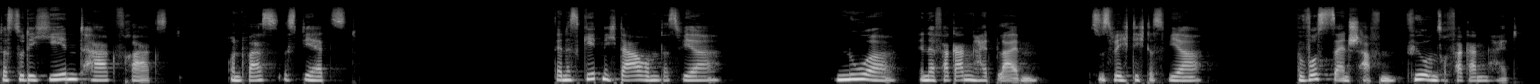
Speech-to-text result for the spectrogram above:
dass du dich jeden Tag fragst, und was ist jetzt? Denn es geht nicht darum, dass wir nur in der Vergangenheit bleiben. Es ist wichtig, dass wir Bewusstsein schaffen für unsere Vergangenheit.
